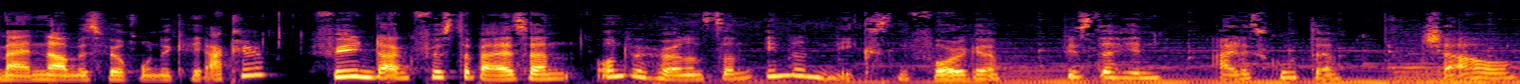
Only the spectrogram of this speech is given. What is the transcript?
Mein Name ist Veronika Jackel. Vielen Dank fürs Dabeisein und wir hören uns dann in der nächsten Folge. Bis dahin, alles Gute. Ciao.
